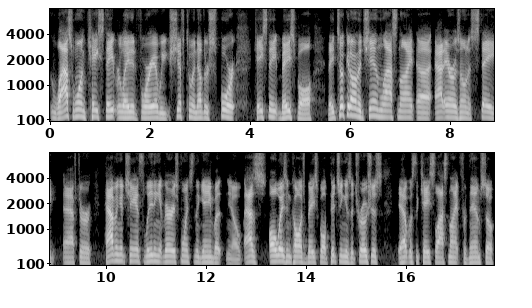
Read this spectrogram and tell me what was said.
Last one, K State related for you. We shift to another sport, K State baseball. They took it on the chin last night uh, at Arizona State after having a chance, leading at various points in the game. But, you know, as always in college baseball, pitching is atrocious. That was the case last night for them. So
